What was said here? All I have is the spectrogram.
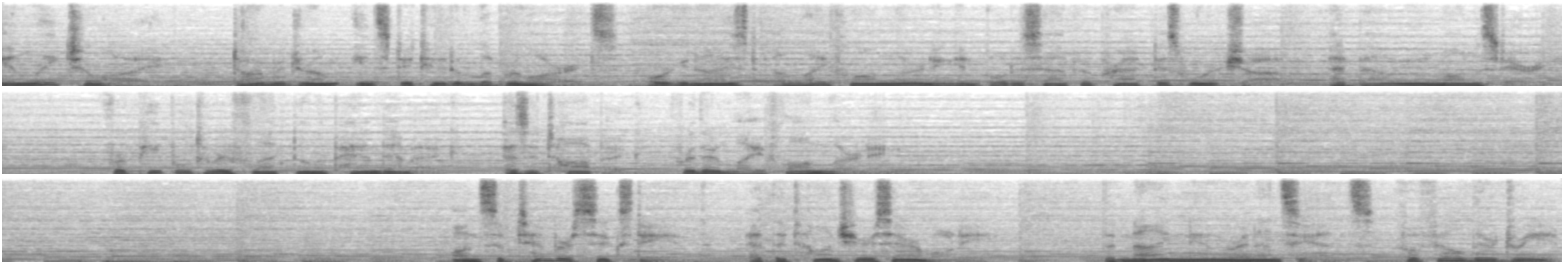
In late July, Dharma Drum Institute of Liberal Arts organized a lifelong learning and Bodhisattva practice workshop at Baoyun Monastery for people to reflect on the pandemic as a topic for their lifelong learning. On September 16th, at the tonsure ceremony, the nine new renunciants fulfilled their dream,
